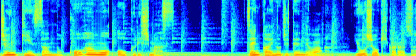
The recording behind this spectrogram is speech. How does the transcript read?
純金さんの後半をお送りします。前回の時点では幼少期からずっ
